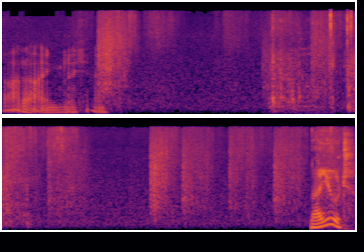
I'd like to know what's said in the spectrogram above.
Schade eigentlich, ey. Na gut.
